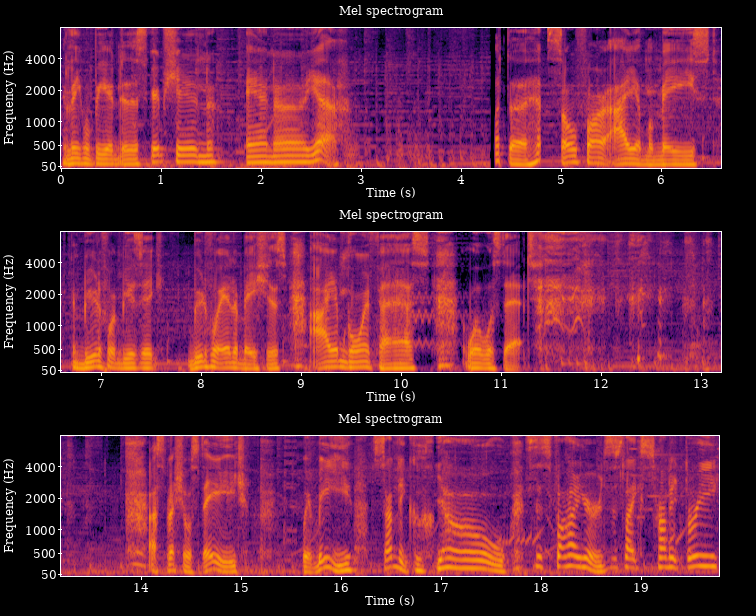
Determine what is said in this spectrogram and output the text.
The link will be in the description. And uh, yeah. What the heck? So far, I am amazed. Beautiful music, beautiful animations. I am going fast. What was that? a special stage with me, Sonic. Yo, this is fire. This is like Sonic 3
